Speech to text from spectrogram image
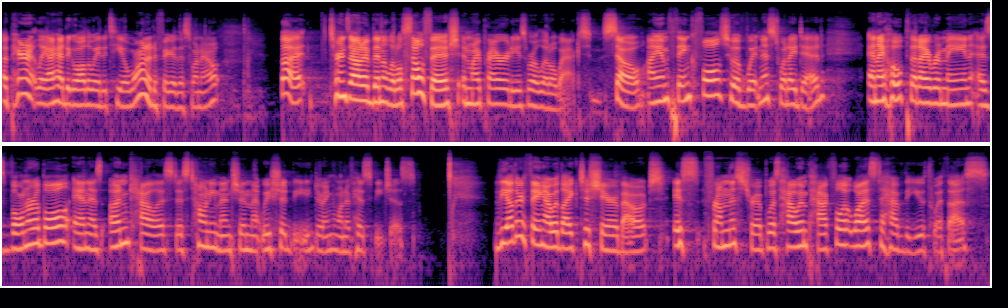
Apparently, I had to go all the way to Tijuana to figure this one out. But turns out I've been a little selfish and my priorities were a little whacked. So, I am thankful to have witnessed what I did. And I hope that I remain as vulnerable and as uncalloused as Tony mentioned that we should be during one of his speeches. The other thing I would like to share about is from this trip was how impactful it was to have the youth with us.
